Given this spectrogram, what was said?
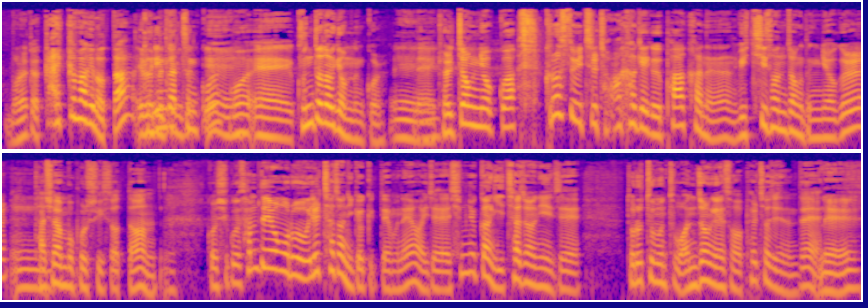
뭐랄까 깔끔하게 넣었다 이런 그림 같은 골, 예. 뭐 예, 군더더기 없는 골, 예. 네, 결정력과 크로스 위치를 정확하게 그 파악하는 위치 선정 능력을 음. 다시 한번 볼 수 있었던 음. 것이고 3대 0으로 1차전 이겼기 때문에요. 이제 16강 2차전이 이제 도르트문트 원정에서 펼쳐지는데 네.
